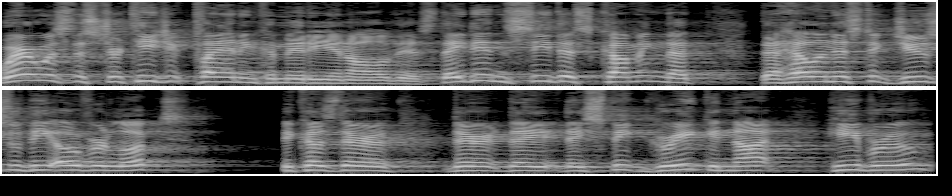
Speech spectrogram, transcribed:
Where was the strategic planning committee in all of this? They didn't see this coming, that the Hellenistic Jews would be overlooked because they're, they're, they, they speak Greek and not Hebrew.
